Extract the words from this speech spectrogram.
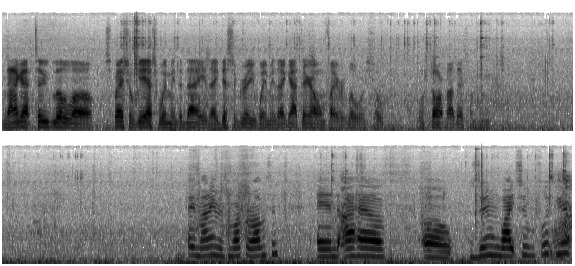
now I got two little uh, special guests with me today. They disagree with me. They got their own favorite lures. So we'll start by this one here. Hey, my name is Marshall Robinson, and I have a Zoom White Super Fluke here,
